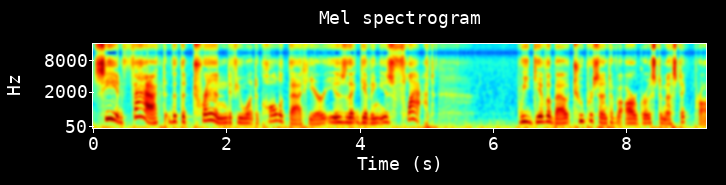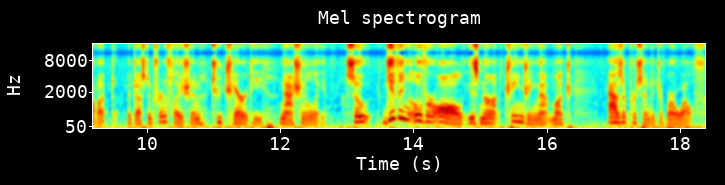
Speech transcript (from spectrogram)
see, in fact, that the trend, if you want to call it that here, is that giving is flat. We give about 2% of our gross domestic product, adjusted for inflation, to charity nationally. So giving overall is not changing that much as a percentage of our wealth.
